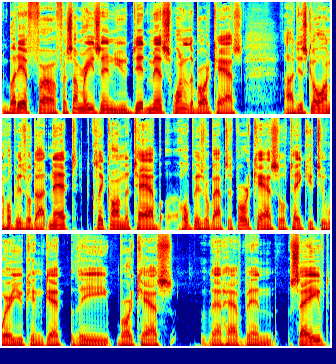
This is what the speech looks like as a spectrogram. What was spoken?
But if uh, for some reason you did miss one of the broadcasts, uh, just go on hopeisrael.net, click on the tab Hope Israel Baptist Broadcast. It'll take you to where you can get the broadcasts that have been saved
